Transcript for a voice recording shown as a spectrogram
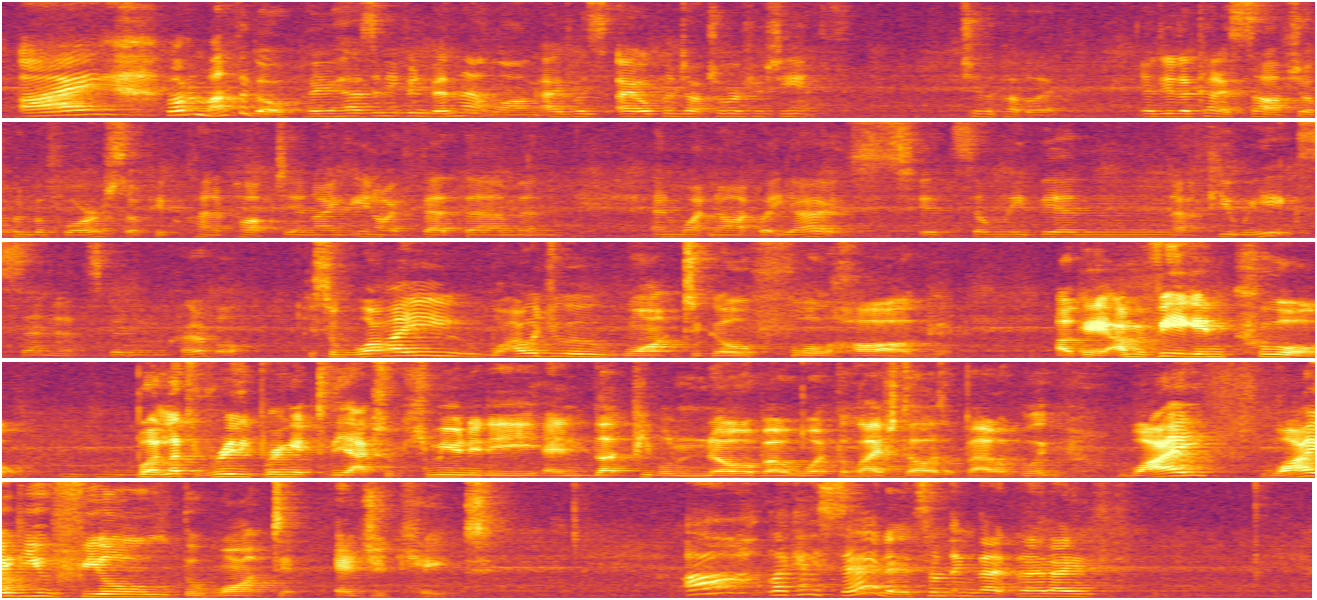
I about a month ago. It hasn't even been that long. I was I opened October 15th to the public. I did a kind of soft open before, so people kind of popped in. I you know I fed them and and whatnot. But yeah, it's it's only been a few weeks and it's been incredible. Okay, so why why would you want to go full hog? Okay, I'm a vegan, cool, but let's really bring it to the actual community and let people know about what the lifestyle is about. Like, why why do you feel the want to educate? Ah, like I said, it's something that, that I've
